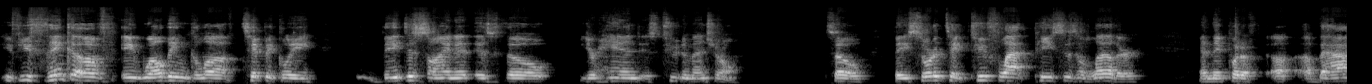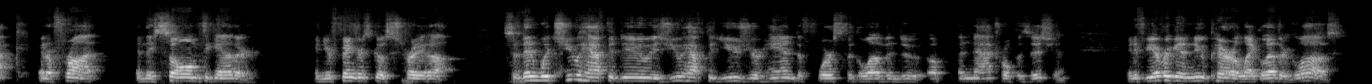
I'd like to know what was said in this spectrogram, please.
if you think of a welding glove, typically they design it as though your hand is two dimensional. So they sort of take two flat pieces of leather and they put a, a, a back and a front and they sew them together and your fingers go straight up. So then what you have to do is you have to use your hand to force the glove into a, a natural position. And if you ever get a new pair of like leather gloves,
